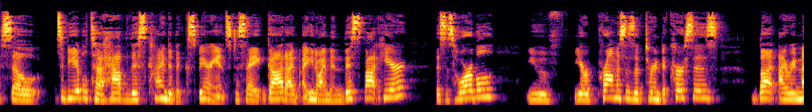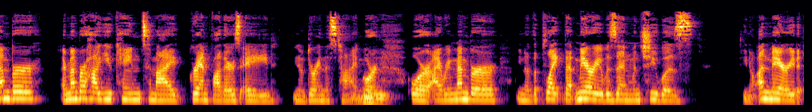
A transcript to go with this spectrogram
So to be able to have this kind of experience, to say, God, I'm, you know, I'm in this spot here. This is horrible. You've, your promises have turned to curses, but I remember, I remember how you came to my grandfather's aid, you know, during this time, or, Mhm. or I remember, you know, the plight that Mary was in when she was you know, unmarried,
